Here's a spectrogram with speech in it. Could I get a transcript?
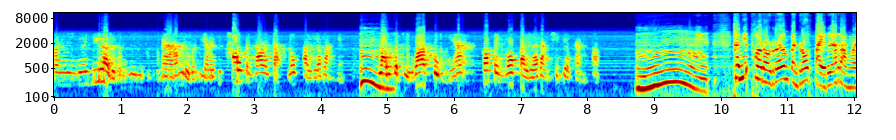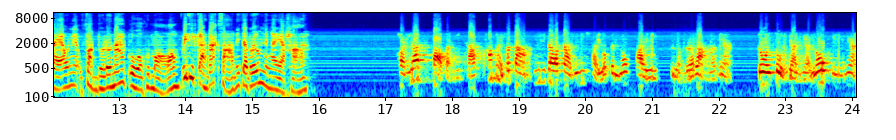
มันมีเนื้อเยื่อหรือมันมีถุงน้ำหรือมันมีอะไรที่เข้ากันได้กับโรคไตเรื้อรังเนี่ยอืมเราจะถือว่ากลุ่มเนี้ย ก็เป็นโรคไตเรื้อรังเช่นเดียวกันครับ อืมทีนี้พอเราเริ่มเป็นโรคไตเรื้อรังแล้วเนี่ยฟังดูแล้วน่ากลัวคุณหมอ วิธีการรักษานี่จะเริ่มยังไงอะคะขออนุญาตตอบแบบนี้ครับ ถ้าเมื่อไหร่ก็ตามที่ได้รับการวินิจฉัยว่าเป็นโรคไตเสื่อมเรื้อรังแล้วเนี่ย โดยส่วนใหญ่เนี่ยโรคนี้เนี่ย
